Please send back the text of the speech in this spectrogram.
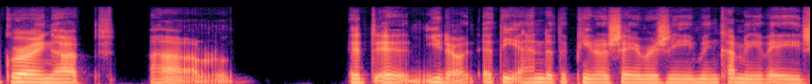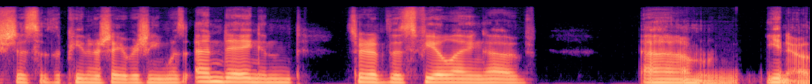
growing up, um, it, it, you know, at the end of the Pinochet regime and coming of age, just as the Pinochet regime was ending, and sort of this feeling of, um, you know,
